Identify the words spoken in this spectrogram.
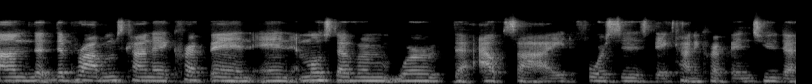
um, the, the problems kind of crept in, and most of them were the outside forces that kind of crept into the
